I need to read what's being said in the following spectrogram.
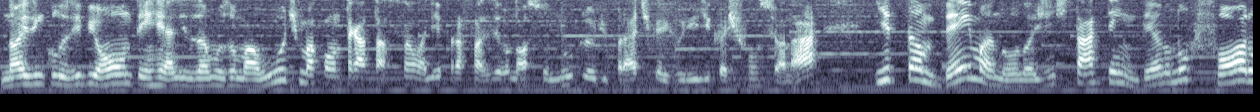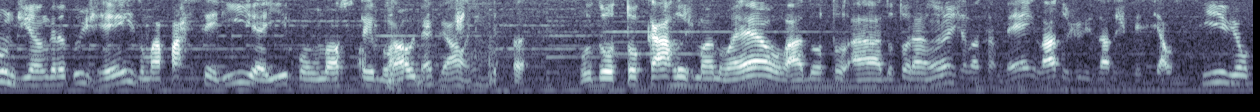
Nós, inclusive, ontem realizamos uma última contratação ali para fazer o nosso núcleo de práticas jurídicas funcionar. E também, Manolo, a gente está atendendo no Fórum de Angra dos Reis, uma parceria aí com o nosso Tribunal legal, de Justiça. O doutor Carlos Manuel, a, doutor, a doutora Ângela também, lá do Juizado Especial Civil,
